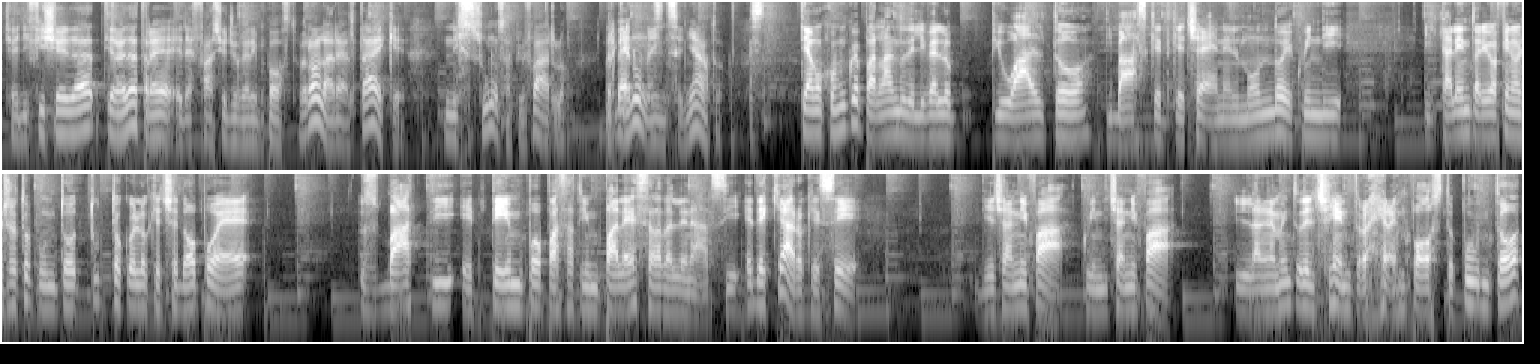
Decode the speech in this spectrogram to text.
Cioè, è difficile da, tirare da tre ed è facile giocare in post, però la realtà è che nessuno sa più farlo, perché Beh, non è insegnato. Stiamo comunque parlando del livello più alto di basket che c'è nel mondo e quindi il talento arriva fino a un certo punto, tutto quello che c'è dopo è sbatti e tempo passato in palestra ad allenarsi. Ed è chiaro che se 10 anni fa, 15 anni fa, l'allenamento del centro era imposto, punto,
